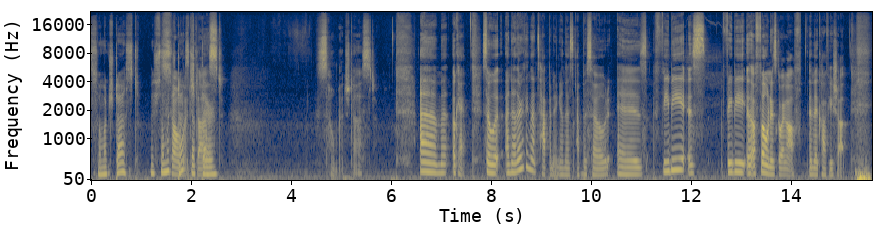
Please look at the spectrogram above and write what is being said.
so much dust. There's so much dust up there. So much dust. Um, okay. So another thing that's happening in this episode is Phoebe is Phoebe a phone is going off in the coffee shop.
